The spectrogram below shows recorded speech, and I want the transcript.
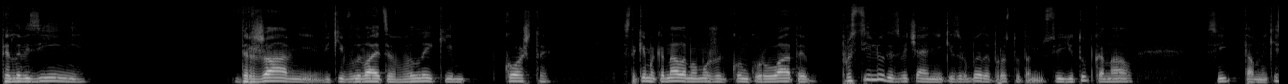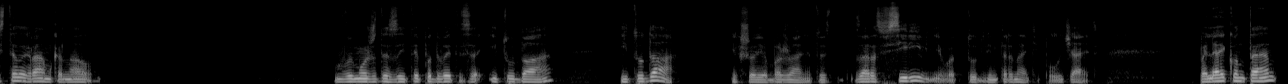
телевізійні, державні, в які вливаються великі кошти. З такими каналами можуть конкурувати прості люди, звичайні, які зробили просто там свій YouTube канал, свій там якийсь телеграм-канал. Ви можете зайти подивитися і туди, і туди, якщо є бажання. Тобто зараз всі рівні, от тут в інтернеті, виходить. Пиляй контент,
